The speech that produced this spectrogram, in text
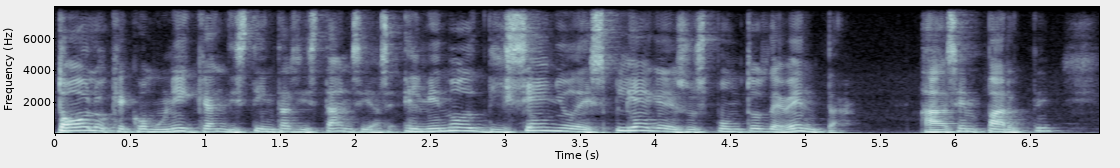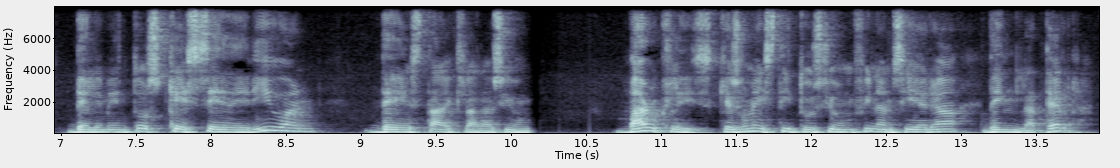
todo lo que comunica en distintas instancias, el mismo diseño, despliegue de sus puntos de venta, hacen parte de elementos que se derivan de esta declaración. Barclays, que es una institución financiera de Inglaterra,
